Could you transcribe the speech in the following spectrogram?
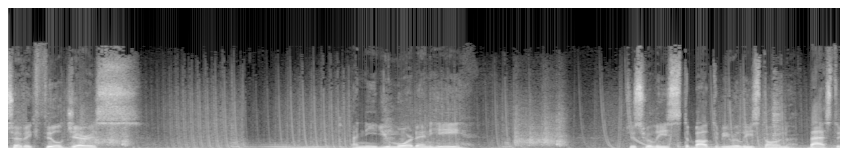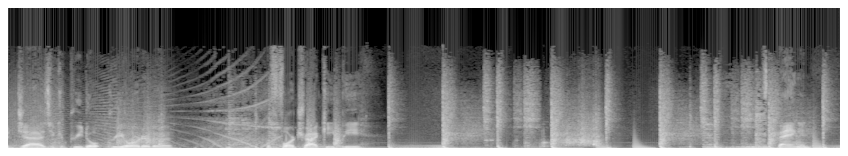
Poursuit avec Phil Jarris. I Need You More Than He. Just released, about to be released on Bastard Jazz. You can pre pre-order the, the four-track EP. banging.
